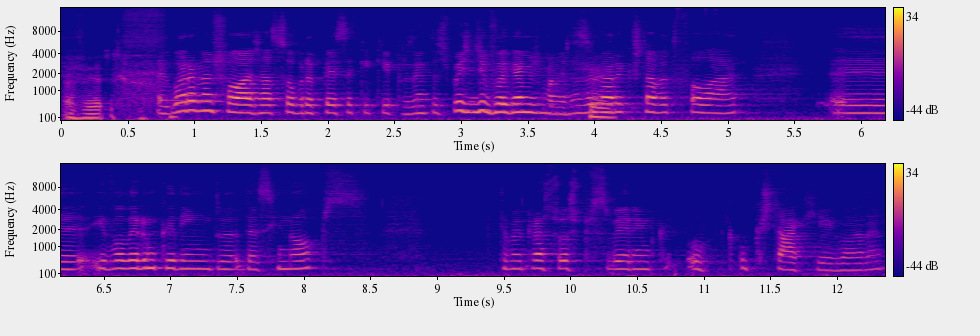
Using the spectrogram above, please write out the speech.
A ver. Agora vamos falar já sobre a peça que aqui apresentas, depois divagamos mais, mas agora gostava de falar uh, e vou ler um bocadinho da sinopse, também para as pessoas perceberem o, o que está aqui agora.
